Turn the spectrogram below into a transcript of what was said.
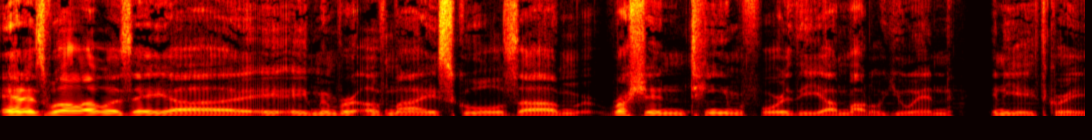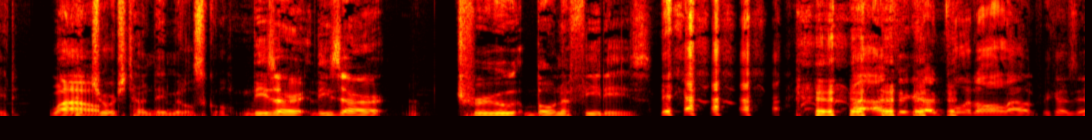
And as well, I was a uh, a, a member of my school's um, Russian team for the uh, Model UN in the eighth grade wow. at Georgetown Day Middle School. These are these are true bona fides. I, I figured I'd pull it all out because Yeah,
